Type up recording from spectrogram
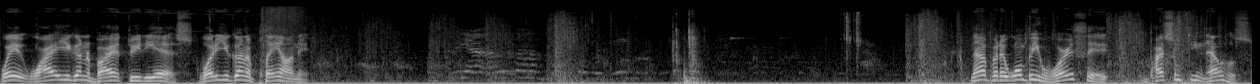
Wait, why are you gonna buy a 3DS? What are you gonna play on it? No, but it won't be worth it. Buy something else.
